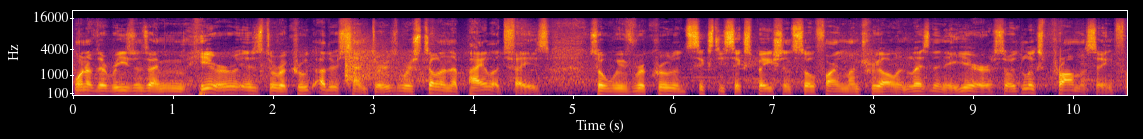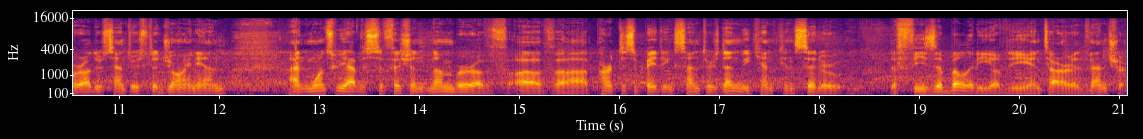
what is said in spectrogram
one of the reasons I'm here is to recruit other centers. We're still in the pilot phase, so we've recruited 66 patients so far in Montreal in less than a year, so it looks promising for other centers to join in. And once we have a sufficient number of, of uh, participating centers, then we can consider the feasibility of the entire adventure.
